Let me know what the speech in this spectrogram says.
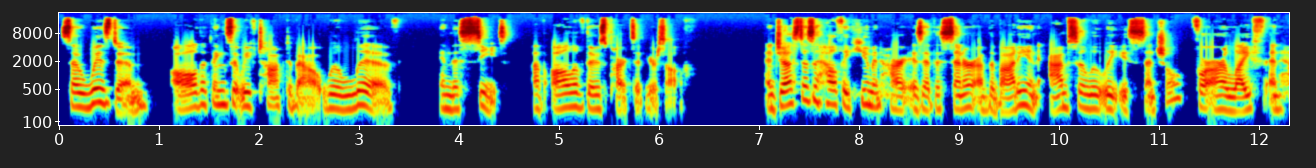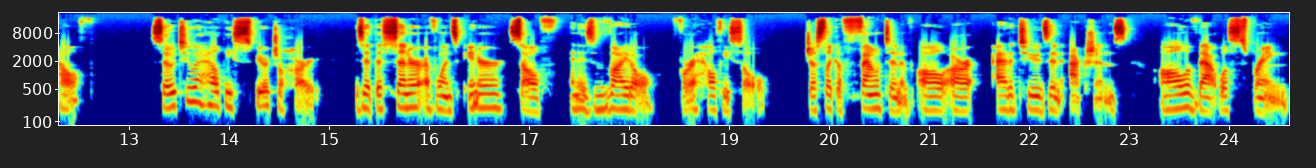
So, wisdom, all the things that we've talked about, will live in the seat of all of those parts of yourself. And just as a healthy human heart is at the center of the body and absolutely essential for our life and health, so too a healthy spiritual heart is at the center of one's inner self and is vital for a healthy soul. Just like a fountain of all our attitudes and actions, all of that will spring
